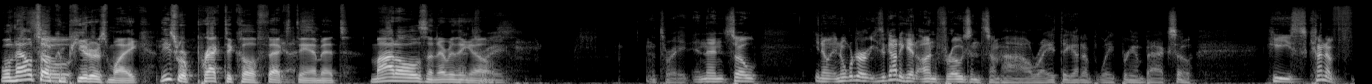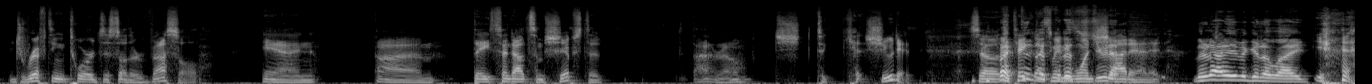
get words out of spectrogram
Well, now it's all computers, Mike. These were practical effects, Yes. damn it. Models and everything That's else. right. That's right. And then so, you know, in order he's got to get unfrozen somehow, right? They got to like bring him back. So he's kind of drifting towards this other vessel, and um, they send out some ships to, I don't know, sh- to k- shoot it. So they Right, take like maybe one shot it. at it. They're not even gonna like Yeah.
